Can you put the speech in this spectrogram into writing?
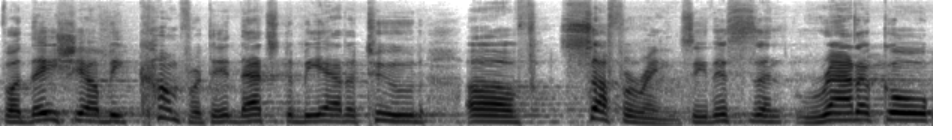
for they shall be comforted. That's the beatitude of suffering. See, this is a radical,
